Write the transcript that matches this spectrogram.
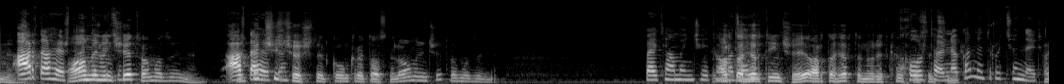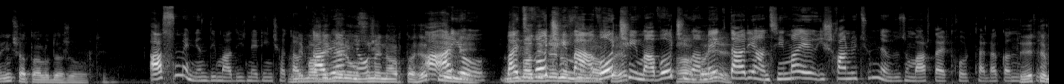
եմ։ արտահերտ Ամեն ինչ հետ համաձայն եմ։ Արտահերտ Արտահերտ չի ճշտել կոնկրետացնել, ամեն ինչ հետ համաձայն եմ։ Բայց ամեն ինչի հետ համաձայն։ Արտահերթ ինչ է, արտահերթը նոր այդքան խոսեցին։ Խորհրդարանական ընտրություններ։ Հա ինչա տալու դա ժողովրդին ասում են ընդդիմադիրները ինչա տալ։ Ընդդիմադիրները ուզում են արտահերթ լինի։ Այո, բայց ոչ հիմա, ոչ հիմա, ոչ հիմա, 1 տարի անց հիմա իշխանությունն է ուզում արտահերթ խորհրդանական Դե դե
